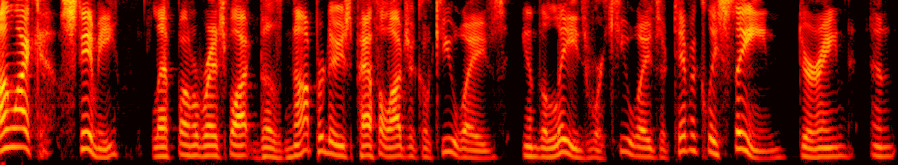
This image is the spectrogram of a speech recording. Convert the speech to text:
Unlike STEMI, left bundle branch block does not produce pathological Q waves in the leads where Q waves are typically seen during an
